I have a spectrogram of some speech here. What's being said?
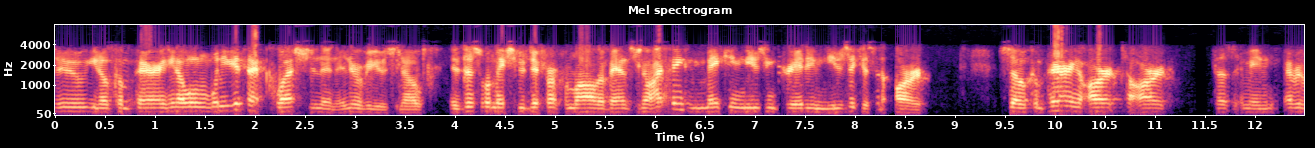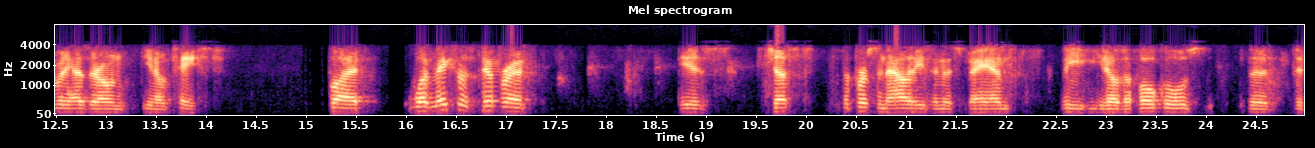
to you know comparing, you know when, when you get that question in interviews, you know, is this what makes you different from all other bands? You know, I think making music, creating music is an art. So comparing art to art does I mean everybody has their own you know taste, but what makes us different is just the personalities in this band, the you know the vocals, the the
